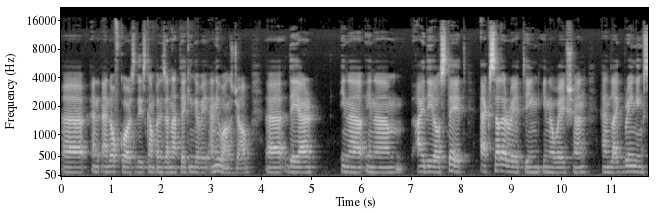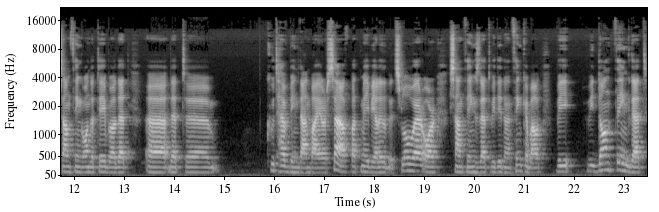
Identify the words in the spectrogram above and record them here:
Uh, and and of course, these companies are not taking away anyone's job. Uh, they are in a in an ideal state accelerating innovation and like bringing something on the table that uh, that um, could have been done by yourself, but maybe a little bit slower, or some things that we didn't think about. We we don't think that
